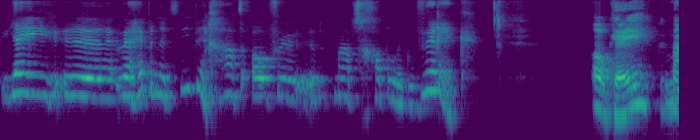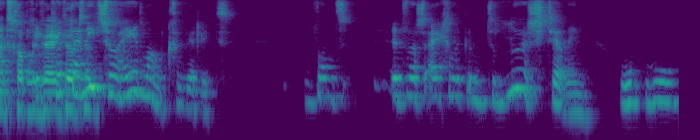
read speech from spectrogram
jij, eh, we hebben het niet meer gehad over het maatschappelijk werk. Oké, het maatschappelijk ik werk. heb dat, daar niet zo heel lang gewerkt. Want het was eigenlijk een teleurstelling hoe, hoe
